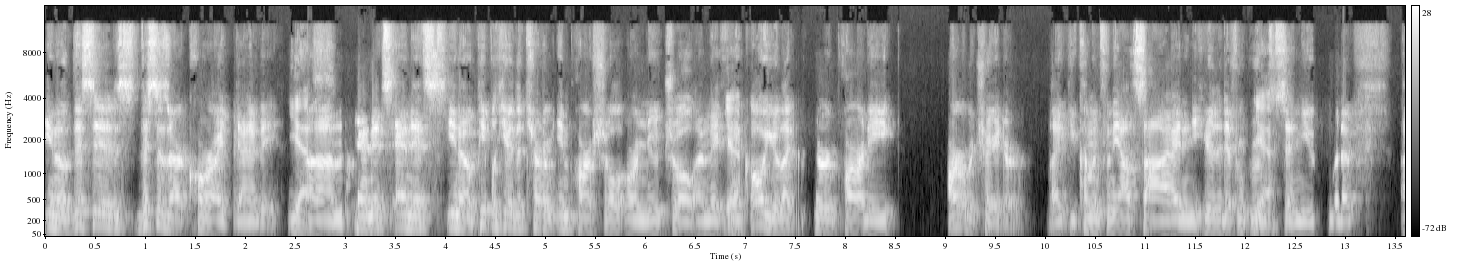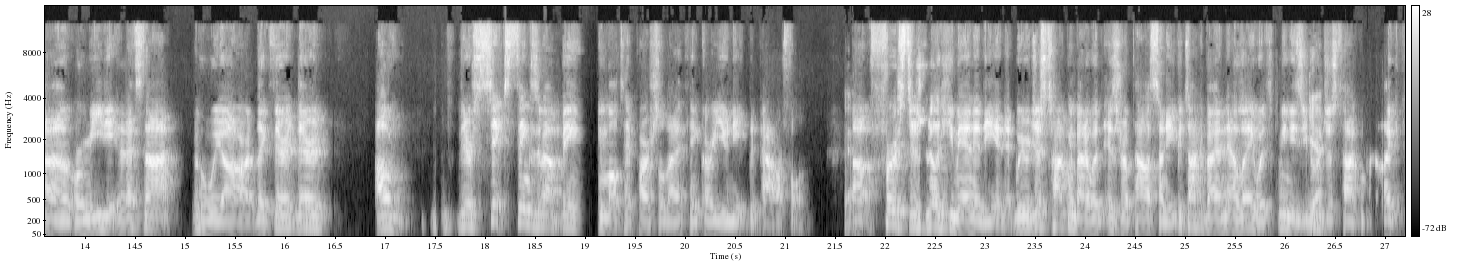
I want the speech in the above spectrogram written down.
You know, this is this is our core identity. Yes. Um, and it's and it's you know people hear the term impartial or neutral and they Yeah. think, oh, you're like a third party arbitrator. Like you come in from the outside and you hear the different groups and you whatever uh, or media. That's not who we are. Like there there. I'll, there's six things about being multi-partial that I think are uniquely powerful. Yeah. Uh, first, there's real humanity in it. We were just talking about it with Israel Palestine. You could talk about it in LA with communities you Yeah. were just talking about. Like,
